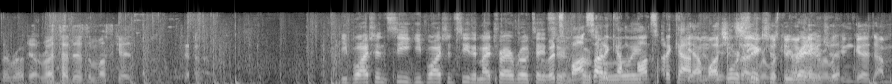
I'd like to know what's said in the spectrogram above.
The road. Yeah, right side there's a musket. Keep watching C. Keep watching C. They might try to rotate It's soon. spawn side of cap. Lily. Spawn side of cap. Yeah, I'm watching Four, six, just be ready. good. We're looking good. I'm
